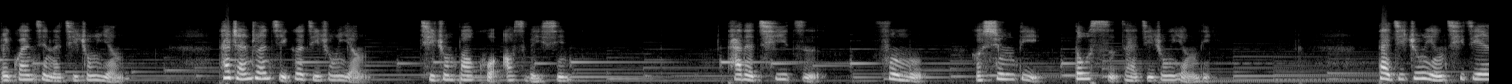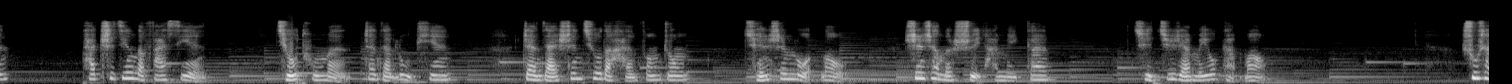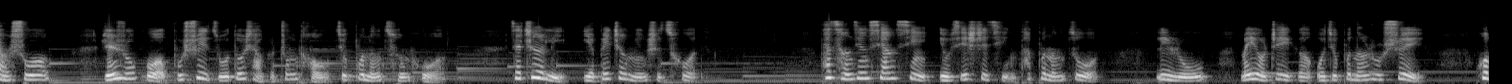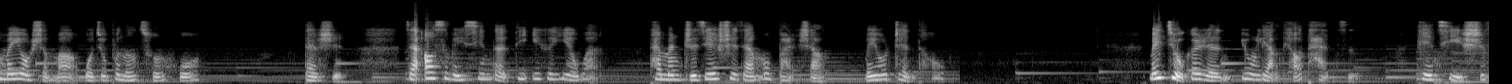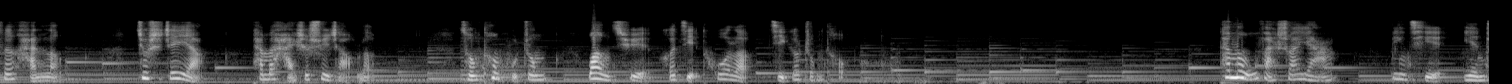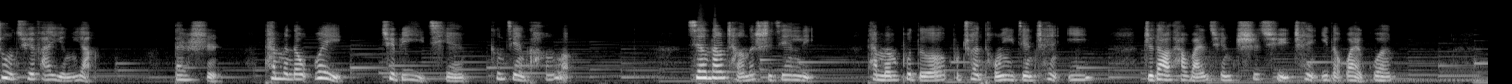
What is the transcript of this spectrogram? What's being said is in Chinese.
被关进了集中营。他辗转几个集中营，其中包括奥斯维辛。他的妻子、父母和兄弟都死在集中营里。在集中营期间，他吃惊地发现，囚徒们站在露天。站在深秋的寒风中，全身裸露，身上的水还没干，却居然没有感冒。书上说，人如果不睡足多少个钟头就不能存活，在这里也被证明是错的。他曾经相信有些事情他不能做，例如没有这个我就不能入睡，或没有什么我就不能存活。但是。在奥斯维辛的第一个夜晚，他们直接睡在木板上，没有枕头。每九个人用两条毯子，天气十分寒冷。就是这样，他们还是睡着了，从痛苦中忘却和解脱了几个钟头。他们无法刷牙，并且严重缺乏营养，但是他们的胃。却比以前更健康了。相当长的时间里，他们不得不穿同一件衬衣，直到它完全失去衬衣的外观。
